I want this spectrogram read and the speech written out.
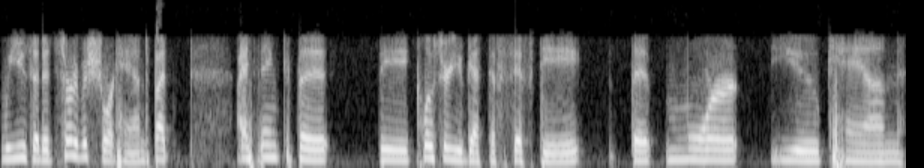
we use it. It's sort of a shorthand, but I think the the closer you get to 50, the more you can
